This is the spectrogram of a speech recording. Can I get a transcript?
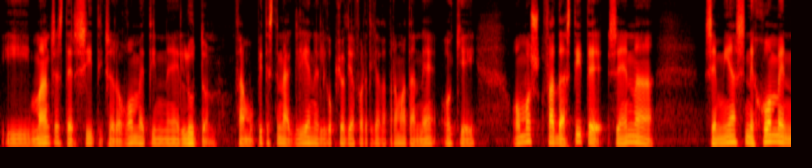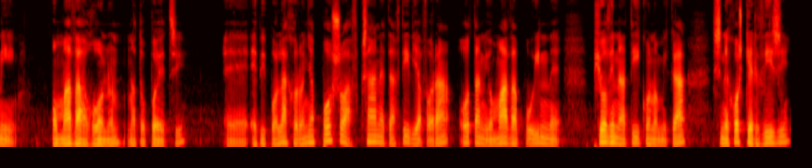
η Manchester City, ξέρω εγώ, με την ε, Luton. Θα μου πείτε στην Αγγλία είναι λίγο πιο διαφορετικά τα πράγματα, ναι, OK. Okay. Όμως φανταστείτε σε, ένα, σε μια συνεχόμενη ομάδα αγώνων, να το πω έτσι, ε, επί πολλά χρόνια, πόσο αυξάνεται αυτή η διαφορά όταν η ομάδα που είναι πιο δυνατή οικονομικά συνεχώς κερδίζει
